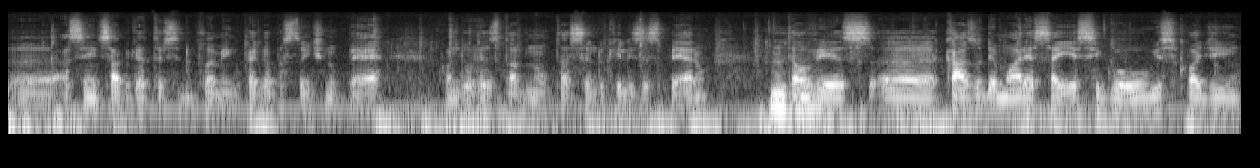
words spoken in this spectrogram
Ah, assim, a gente sabe que a torcida do Flamengo pega bastante no pé quando o resultado não está sendo o que eles esperam. E talvez, ah, caso demore a sair esse gol, isso pode,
